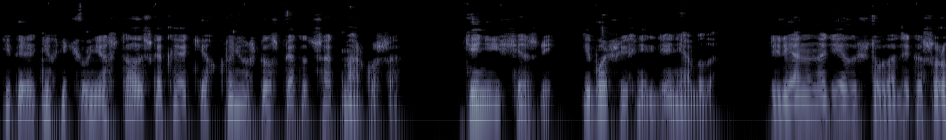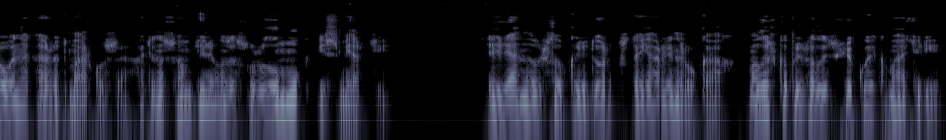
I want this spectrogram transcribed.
Теперь от них ничего не осталось, как и от тех, кто не успел спрятаться от Маркуса. Тени исчезли, и больше их нигде не было. Лилиана надеялась, что владыка сурово накажет Маркуса, хотя на самом деле он заслуживал мук и смерти. Лилиана вышла в коридор с Таярой на руках. Малышка прижалась щекой к матери.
